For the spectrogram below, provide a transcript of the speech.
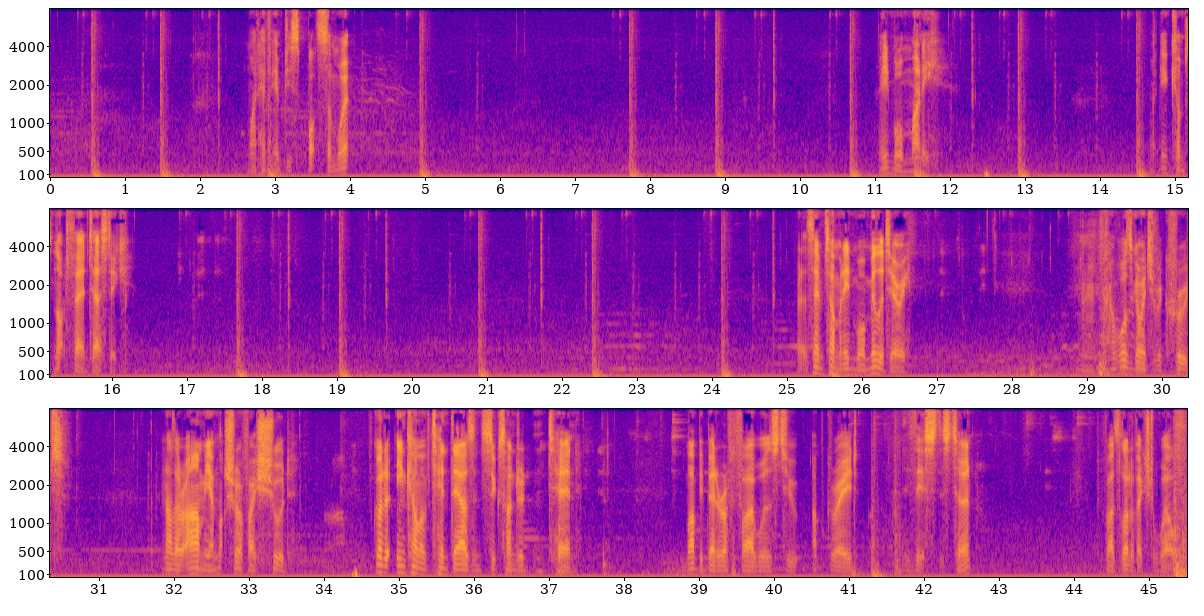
Might have empty spots somewhere. I need more money. Income's not fantastic. But at the same time, I need more military. Hmm, I was going to recruit another army. I'm not sure if I should. I've got an income of 10,610. Might be better off if I was to upgrade this this turn. Provides a lot of extra wealth.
